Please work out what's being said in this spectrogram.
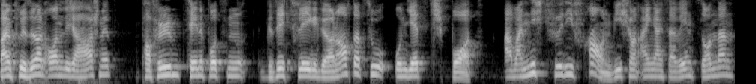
Beim Friseur ein ordentlicher Haarschnitt, Parfüm, Zähneputzen, Gesichtspflege gehören auch dazu und jetzt Sport. Aber nicht für die Frauen, wie schon eingangs erwähnt, sondern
